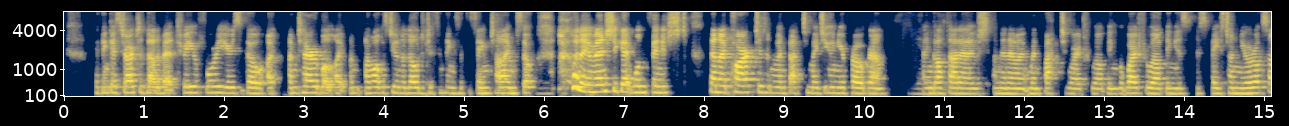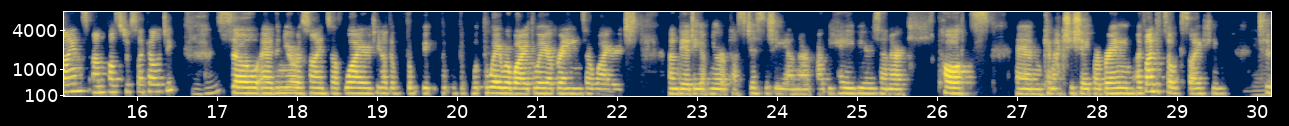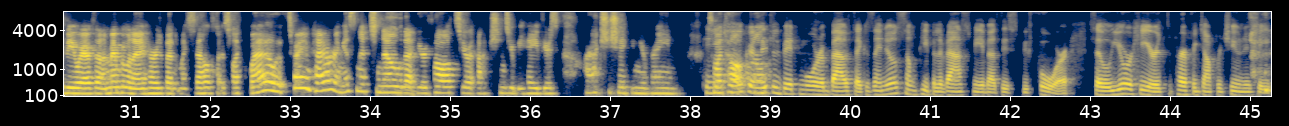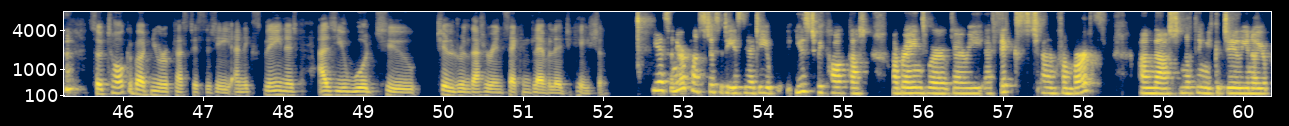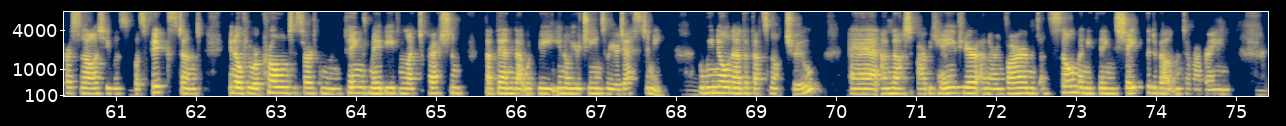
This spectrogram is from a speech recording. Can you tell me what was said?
I think i started that about three or four years ago. I, am terrible. I, am always doing a load of different things at the same time. So when i eventually get one finished then i parked it and went back to my junior program yeah. and got that out. And then I went back to Wired for Wellbeing. But Wired for Wellbeing is, is based on neuroscience and positive psychology. Mm-hmm. So uh, the neuroscience of wired, you know, the, the, the, the, way we're wired, the way our brains are wired, and the idea of neuroplasticity and our, our behaviors and our thoughts um, can actually shape our brain. I find it so exciting. Yeah. To be aware of that. I remember when I heard about it myself, I was like, wow, it's very empowering, isn't it? To know that your thoughts, your actions, your behaviors are actually shaping your brain. Can so you I talk thought, a little bit more about that? Because I know some people have asked me about this before. So you're here, it's a perfect opportunity. so talk about neuroplasticity and explain it as you would to children that are in second level education. Yes, and neuroplasticity is the idea. It used to be thought that our brains were very uh, fixed and um, from birth, and that nothing you could do. You know, your personality was was fixed, and you know, if you were prone to certain things, maybe even like depression, that then that would be, you know, your genes were your destiny. But we know now that that's not true, uh, and that our behavior and our environment and so many things shape the development of our brain,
